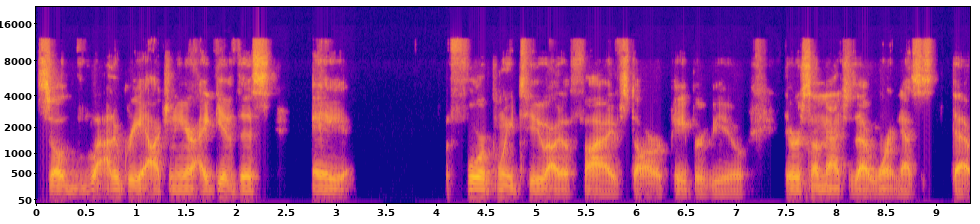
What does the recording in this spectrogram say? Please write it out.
So a lot of great action here. I give this a 4.2 out of five star pay per view. There were some matches that weren't necessary that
